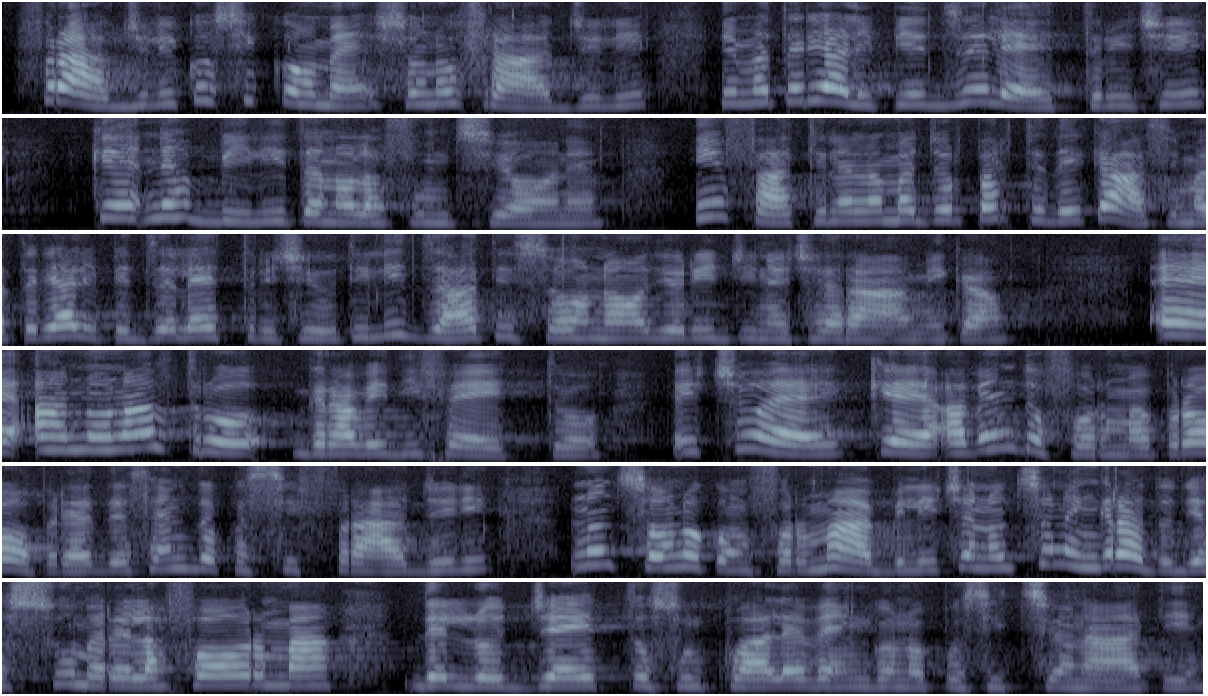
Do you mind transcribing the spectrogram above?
Fragili così come sono fragili i materiali piezoelettrici che ne abilitano la funzione. Infatti, nella maggior parte dei casi, i materiali piezoelettrici utilizzati sono di origine ceramica e hanno un altro grave difetto, e cioè che avendo forma propria ed essendo così fragili, non sono conformabili, cioè non sono in grado di assumere la forma dell'oggetto sul quale vengono posizionati.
